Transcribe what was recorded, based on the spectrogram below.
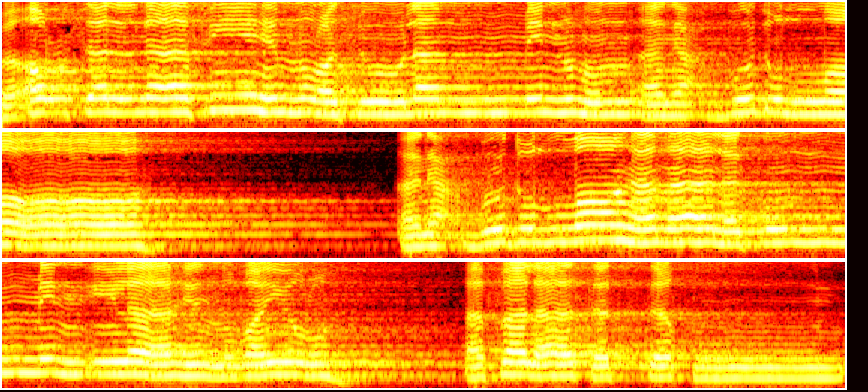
فأرسلنا فيهم رسولا منهم أن اعبدوا الله أن اعبدوا الله ما لكم من إله غيره أفلا تتقون.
